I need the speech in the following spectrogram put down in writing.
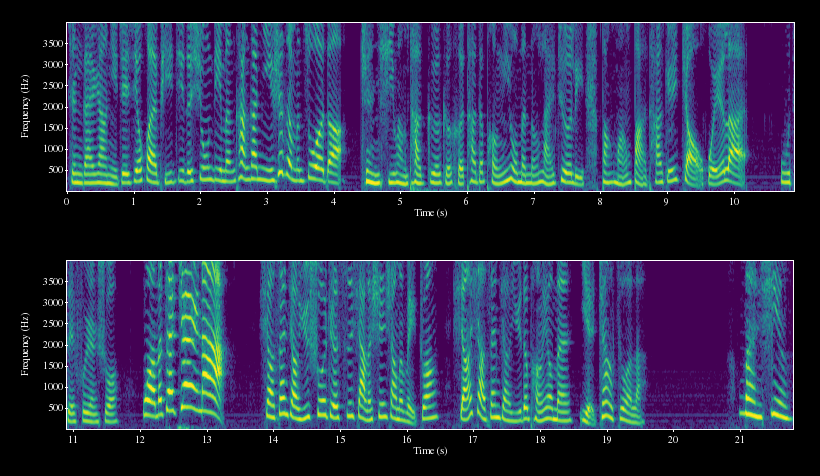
真该让你这些坏脾气的兄弟们看看你是怎么做的。”真希望他哥哥和他的朋友们能来这里帮忙把他给找回来。乌贼夫人说：“我们在这儿呢。”小三角鱼说着，撕下了身上的伪装。小小三角鱼的朋友们也照做了。万幸，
